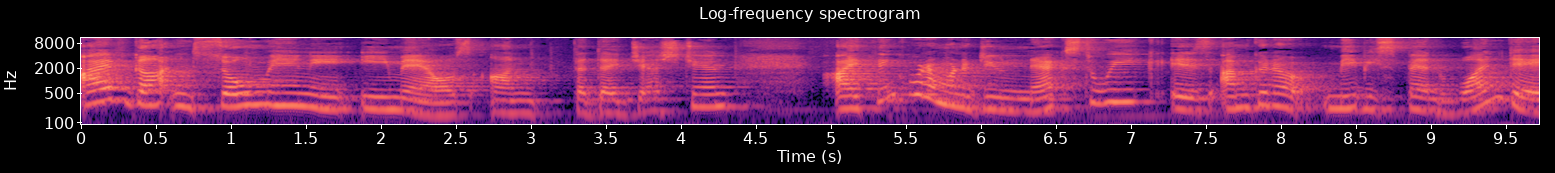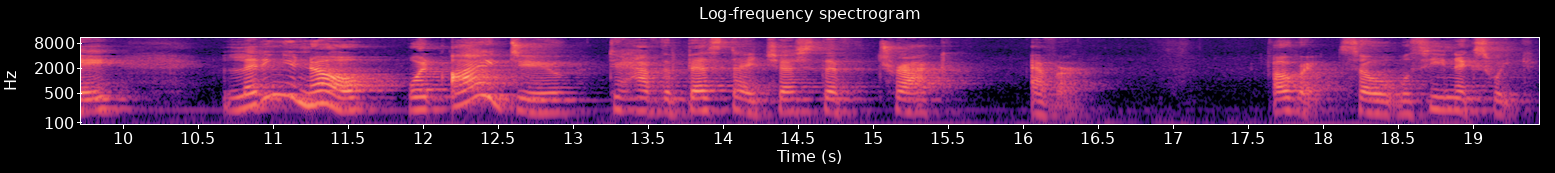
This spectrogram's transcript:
I've gotten so many emails on the digestion. I think what I'm going to do next week is I'm going to maybe spend one day letting you know what I do to have the best digestive tract ever. All right, so we'll see you next week.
